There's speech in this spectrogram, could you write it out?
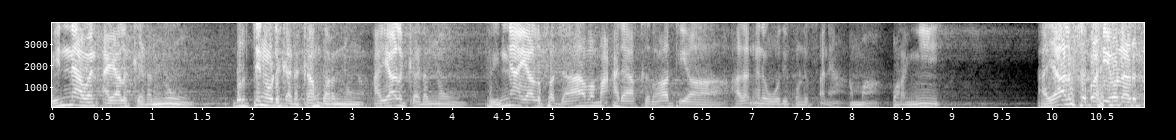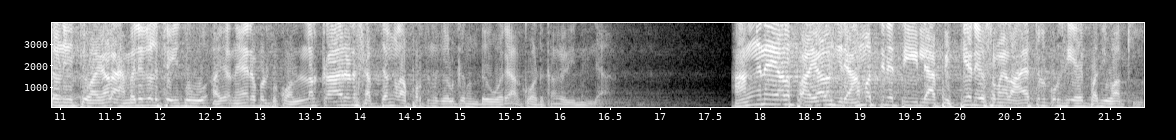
പിന്നെ അവൻ അയാൾ കിടന്നു. വൃത്തിനോട് കിടക്കാൻ പറഞ്ഞു. അയാൾ കിടന്നു. പിന്നെ അയാൾ ഖിറാത്തിയ. അതങ്ങനെ ഓതിക്കൊണ്ട് ഫന അമ്മ. ഉറങ്ങി. അയാൾ സുബഹിയോട് അടുത്തണീറ്റു അയാൾ അമലുകൾ ചെയ്തു. അയാൾ നേരെ പോലത്തെ കൊള്ളക്കാരുടെ ശബ്ദങ്ങൾ അപ്പുറത്തുനിന്ന് കേൾക്കുന്നുണ്ട് ഒരാൾക്കും എടുക്കാൻ കഴിയുന്നില്ല. അങ്ങനെ അയാൾ അയാൾ ഗ്രാമത്തിനെത്തിയില്ല. പിറ്റേ ദിവസം അയാൾ ആയത്തിൽ കുറിച്ച് പതിവാക്കി.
